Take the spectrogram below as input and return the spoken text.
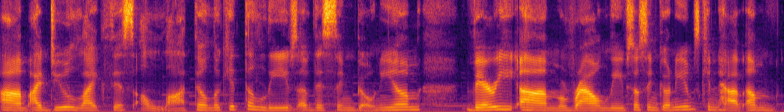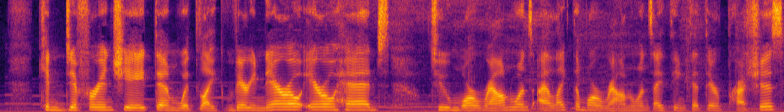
Um, I do like this a lot though. Look at the leaves of this Syngonium very um, round leaves. So syngoniums can have um, can differentiate them with like very narrow arrowheads to more round ones. I like the more round ones. I think that they're precious.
